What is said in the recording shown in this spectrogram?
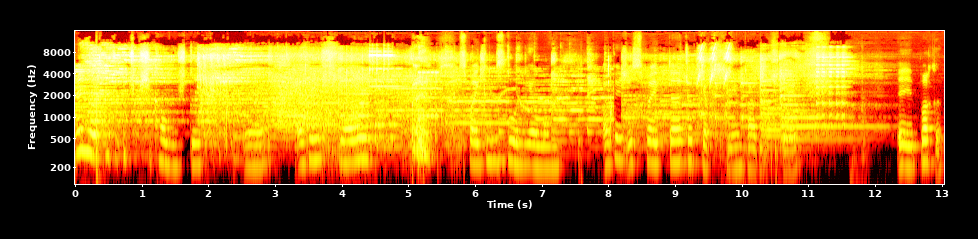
Ve arkadaşlar 3 kişi kalmıştı. Ee, arkadaşlar Spike'ımızı da oynayalım. Arkadaşlar Spike'da çok yakışıklıyım tabii de. Ee, bakın.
